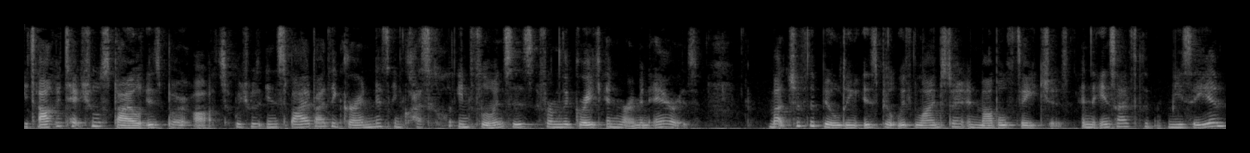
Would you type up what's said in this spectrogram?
Its architectural style is Beaux Arts, which was inspired by the grandness and classical influences from the Greek and Roman eras. Much of the building is built with limestone and marble features, and the inside of the museum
